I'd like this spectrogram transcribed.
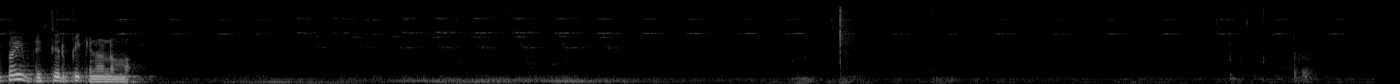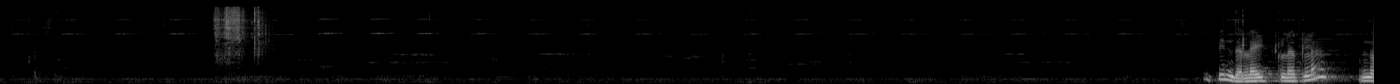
இப்போ இப்படி திருப்பிக்கணும் நம்ம. இப்போ இந்த லைட் கலரில் இந்த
